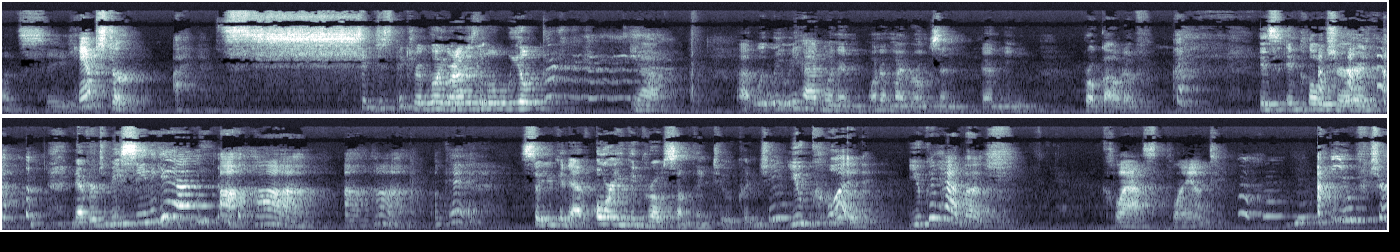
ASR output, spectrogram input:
let's see. Hamster. I, just picture him going around his little wheel. Yeah. Uh, we, we, we had one in one of my rooms and then he broke out of his enclosure and never to be seen again. Aha, uh-huh. Okay. So you could have, or you could grow something too, couldn't you? You could. You could have a class plant. you sure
